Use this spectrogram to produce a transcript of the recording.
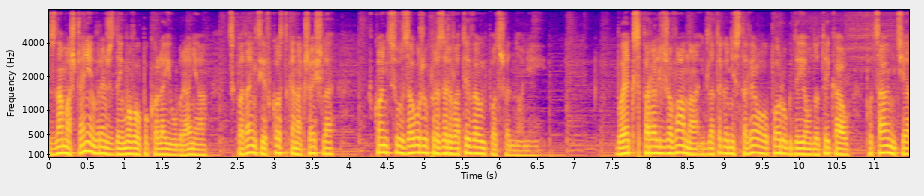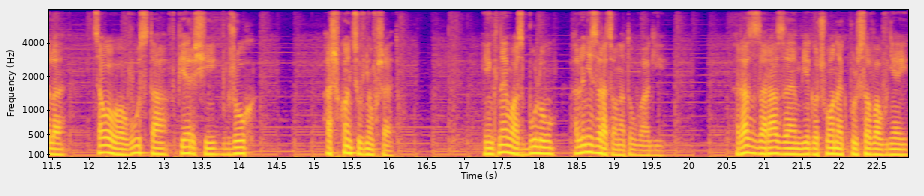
Z namaszczeniem wręcz zdejmował po kolei ubrania, składając je w kostkę na krześle, w końcu założył prezerwatywę i podszedł do niej. Była jak sparaliżowana i dlatego nie stawiała oporu, gdy ją dotykał po całym ciele, całował w usta, w piersi, w brzuch, aż w końcu w nią wszedł. Jęknęła z bólu, ale nie zwracał na to uwagi. Raz za razem jego członek pulsował w niej,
